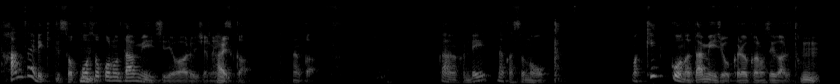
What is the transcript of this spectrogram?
犯罪歴ってそこそこのダメージではあるじゃないですか、なん。かだからなんかれなんかその、まあ、結構なダメージを食らう可能性があると、うん。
